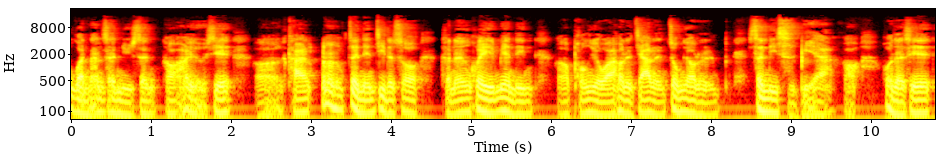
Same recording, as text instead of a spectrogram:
不管男生女生，啊，还有一些，呃，他 这年纪的时候，可能会面临啊朋友啊或者家人重要的人生离死别啊，啊，或者些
